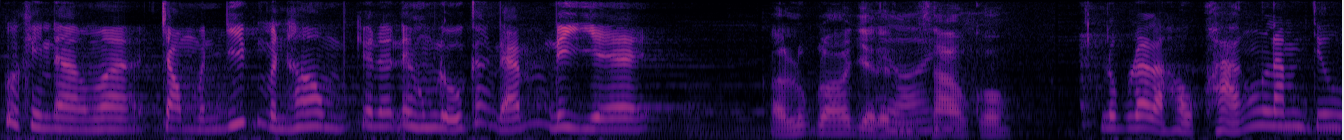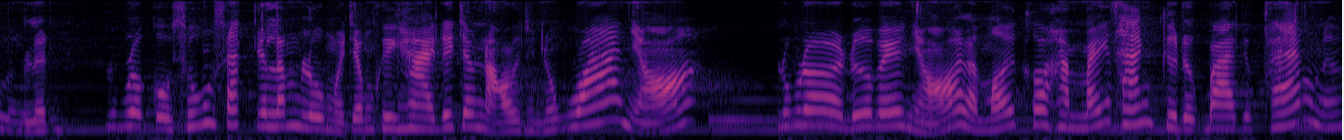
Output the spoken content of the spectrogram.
có khi nào mà chồng mình giết mình không? Cho nên em không đủ can đảm đi về. Ở lúc đó gia đình Trời. sao cô? Lúc đó là hụt hẫng lắm Quyền Linh. Lúc đó cô xuống sắc cái lắm luôn mà trong khi hai đứa cháu nội thì nó quá nhỏ lúc đó đứa bé nhỏ là mới có hai mấy tháng chưa được ba chục tháng nữa.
